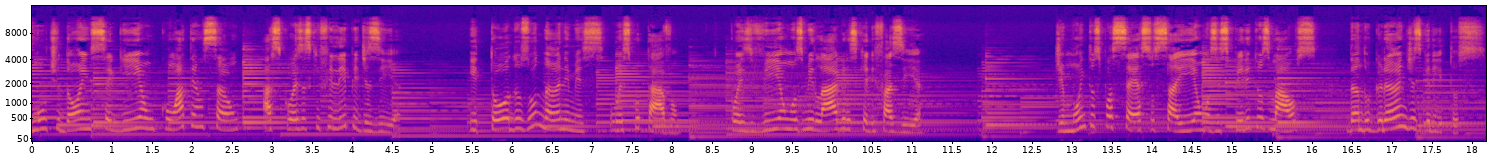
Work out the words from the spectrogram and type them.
multidões seguiam com atenção as coisas que Filipe dizia, e todos unânimes o escutavam, pois viam os milagres que ele fazia. De muitos possessos saíam os espíritos maus, dando grandes gritos.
